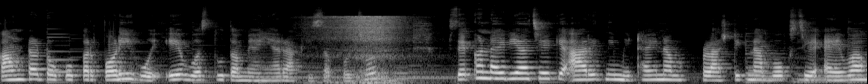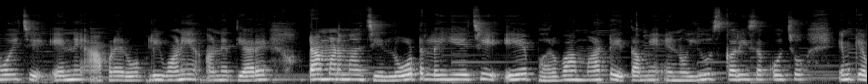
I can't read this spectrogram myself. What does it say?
કાઉન્ટર ટોપ ઉપર પડી હોય, એ વસ્તુ તમે અહીંયા રાખી શકો છો. સેકન્ડ આઈડિયા છે કે આ રીતની મીઠાઈના પ્લાસ્ટિકના બોક્સ જે આવ્યા હોય છે, એને આપણે રોટલી વણીએ અને ત્યારે અટામણમાં જે લોટ લઈએ છીએ, એ ભરવા માટે તમે એનો યુઝ કરી શકો છો. કેમ કે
